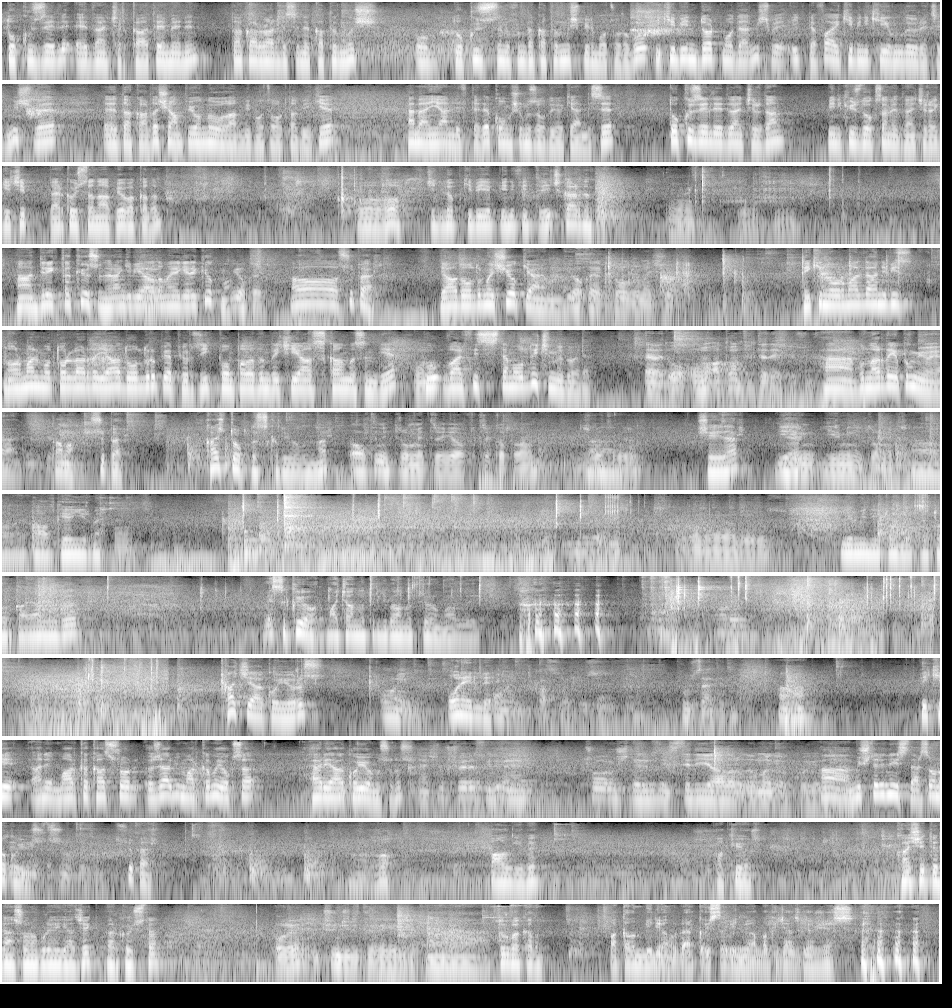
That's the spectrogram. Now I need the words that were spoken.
950 Adventure KTM'nin Dakar Rally'sine katılmış o 900 sınıfında katılmış bir motoru bu. 2004 modelmiş ve ilk defa 2002 yılında üretilmiş ve e, Dakar'da şampiyonluğu olan bir motor tabii ki. Hemen yan lifte de komşumuz oluyor kendisi. 950 Adventure'dan 1290 Adventure'a geçip Berkay Usta ne yapıyor bakalım. Oo, cillop gibi yepyeni filtreyi çıkardın. Evet. Ha direkt takıyorsun. Herhangi bir yağlamaya gerek yok mu? Yok hayır. Aa süper. Yağ doldurma işi yok yani bunda. Yok hayır. Doldurma işi yok. Peki normalde hani biz normal motorlarda yağ doldurup yapıyoruz. İlk pompaladığında içi yağsız kalmasın diye. Bu valfli sistem olduğu için mi böyle? Evet o, onu atom filtrede yapıyorsun. Ha bunlar da yapılmıyor yani. Tamam süper. Kaç torkla sıkılıyor bunlar? 6 nitrometre yağ filtre kapağın cıvataları. Şeyler? Diğer. 20, 20 nitrometre. Aa, 6'ya 20. Buradan ayarlıyoruz. 20 Nm tork ayarladı. Ve sıkıyor. Maç anlatır gibi anlatıyorum vallahi. Kaç yağ koyuyoruz? 10 50. 10.50. 10 50 kasrol. Full sentetik. Aha. Peki hani marka Castrol özel bir marka mı yoksa her yağ koyuyor musunuz? Yani şimdi şöyle söyleyeyim yani çoğu müşterimizin istediği yağlar oluyor ona göre koyuyoruz. Ha, yani. müşteri ne isterse onu koyuyorsunuz. koyuyoruz. Süper. Oh. Bal gibi. Bakıyor. Kaç litreden sonra buraya gelecek Berkay Usta? Oraya 3. litrede gelecek. Ha, dur bakalım. Bakalım biliyor mu Berkay Usta bilmiyor bakacağız göreceğiz.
